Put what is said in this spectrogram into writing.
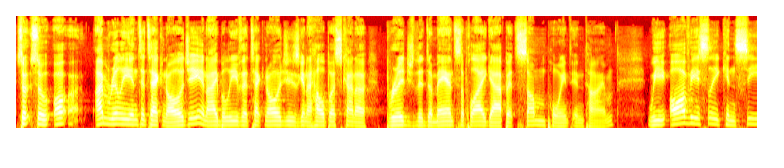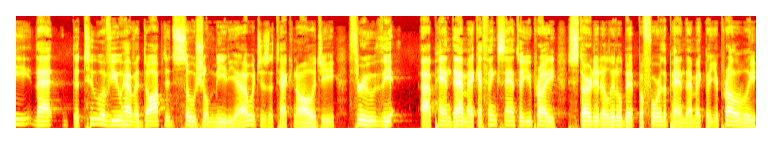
so so uh, I'm really into technology, and I believe that technology is going to help us kind of bridge the demand supply gap at some point in time. We obviously can see that the two of you have adopted social media, which is a technology, through the uh, pandemic. I think Santo, you probably started a little bit before the pandemic, but you probably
